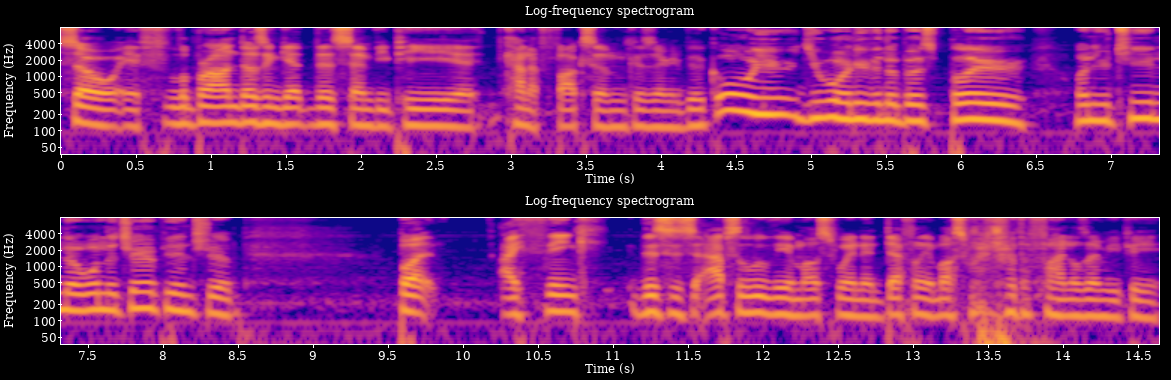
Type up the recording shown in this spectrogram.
So if LeBron doesn't get this MVP, it kind of fucks him because they're gonna be like, "Oh, you you weren't even the best player on your team that won the championship." But I think this is absolutely a must win and definitely a must win for the Finals MVP.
